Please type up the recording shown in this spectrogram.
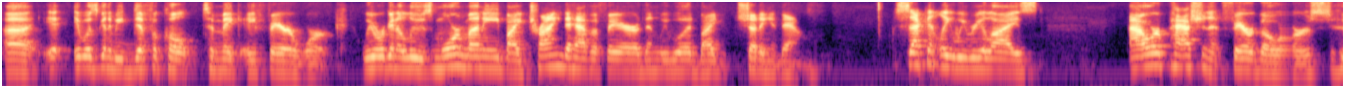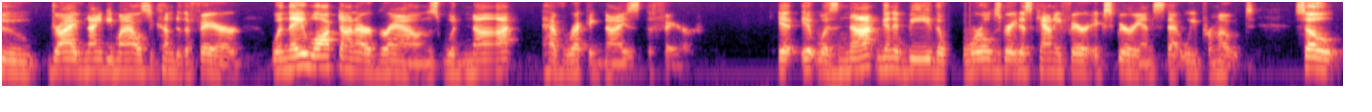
uh, it, it was going to be difficult to make a fair work. We were going to lose more money by trying to have a fair than we would by shutting it down. Secondly, we realized our passionate fair goers who drive 90 miles to come to the fair, when they walked on our grounds, would not have recognized the fair it, it was not going to be the world's greatest county fair experience that we promote. So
